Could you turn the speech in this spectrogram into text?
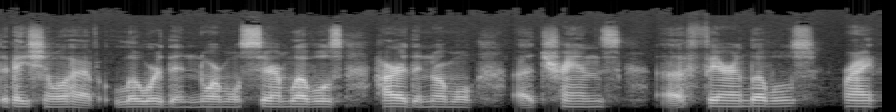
the patient will have lower than normal serum levels, higher than normal transferrin levels, right?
